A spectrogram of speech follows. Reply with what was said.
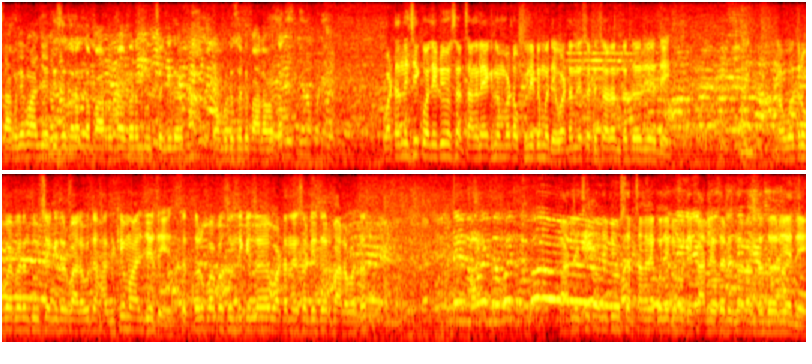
चांगले माल जे ते साधारणतः बारा रुपयापर्यंत उच्चांकी दर टोमॅटोसाठी पाहायला होतात वाटाण्याची क्वालिटीनुसार चांगल्या एक नंबर टॉप क्वालिटीमध्ये वाटाण्यासाठी साधारणतः दर जे ते नव्वद रुपयापर्यंत उच्चांकी दर पाहायला होते हलके माल जे ते सत्तर रुपयापासून देखील वाटण्यासाठी दर पाहायला होतात कारल्याची क्वालिटीनुसार चांगल्या क्वालिटीमध्ये कारल्यासाठी साधारणतः दर जे ते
